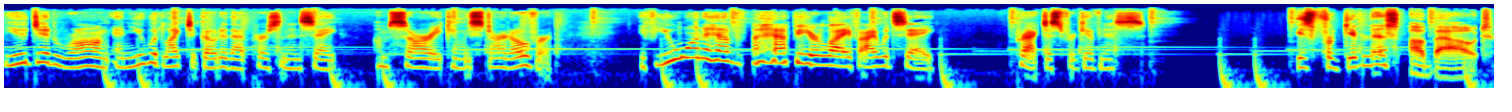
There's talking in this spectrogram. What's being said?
you did wrong and you would like to go to that person and say, I'm sorry, can we start over? If you want to have a happier life, I would say practice forgiveness. Is forgiveness about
